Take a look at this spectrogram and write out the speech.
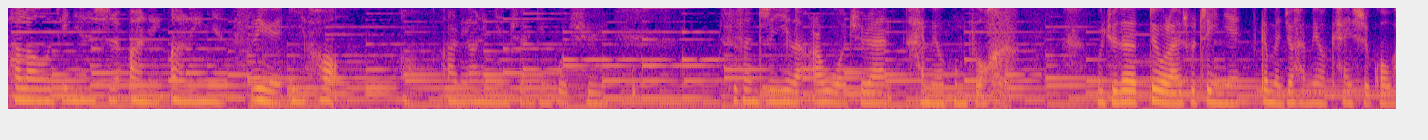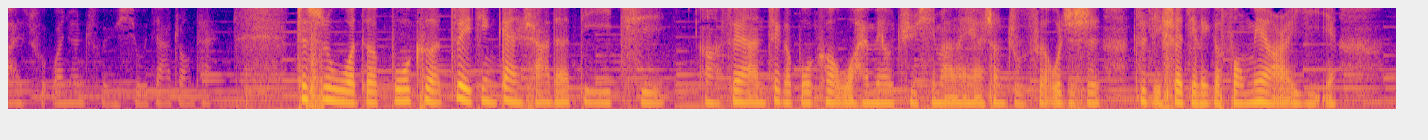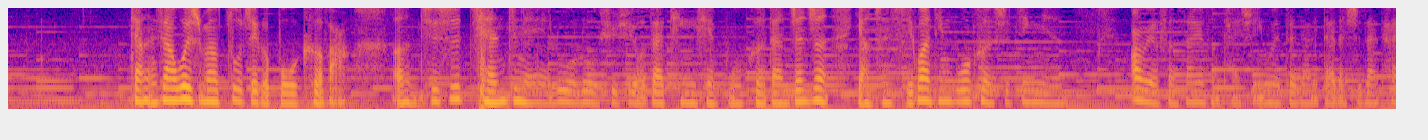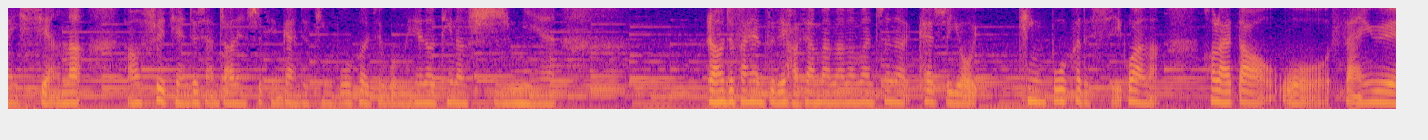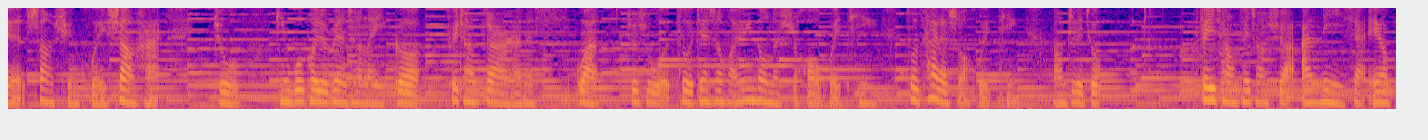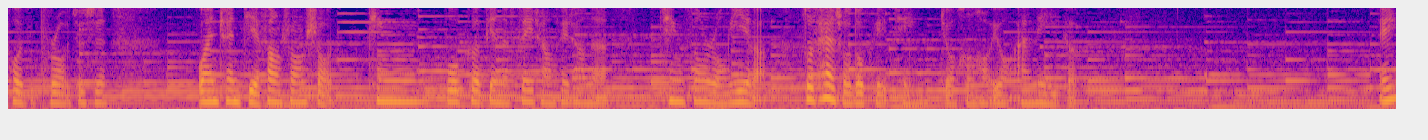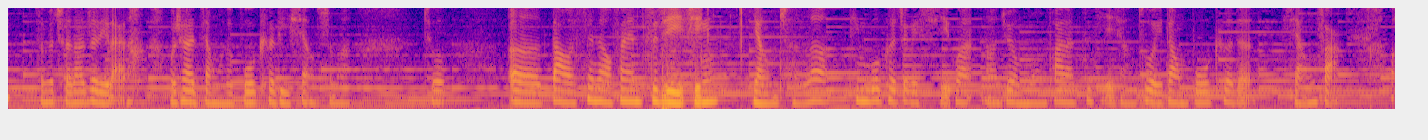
Hello，今天是二零二零年四月一号，哦，二零二零年居然已经过去四分之一了，而我居然还没有工作。我觉得对我来说，这一年根本就还没有开始过，我还处完全处于休假状态。这是我的播客最近干啥的第一期啊！虽然这个播客我还没有去喜马拉雅上注册，我只是自己设计了一个封面而已。讲一下为什么要做这个播客吧。嗯，其实前几年也陆陆续续有在听一些播客，但真正养成习惯听播客是今年二月份、三月份开始，因为在家里待的实在太闲了，然后睡前就想找点事情干，就听播客，结果每天都听到失眠，然后就发现自己好像慢慢慢慢真的开始有听播客的习惯了。后来到我三月上旬回上海，就。听播客就变成了一个非常自然而然的习惯，就是我做健身环运动的时候会听，做菜的时候会听，然后这里就非常非常需要安利一下 AirPods Pro，就是完全解放双手，听播客变得非常非常的轻松容易了，做菜的时候都可以听，就很好用，安利一个。哎，怎么扯到这里来了？我是要讲我的播客立项是吗？就。呃，到现在我发现自己已经养成了听播客这个习惯，然后就萌发了自己也想做一档播客的想法。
